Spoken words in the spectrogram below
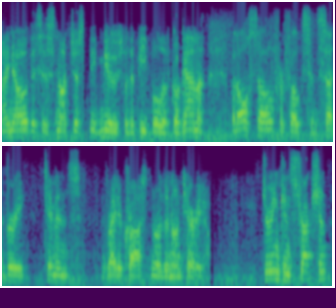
I know this is not just big news for the people of Gogama, but also for folks in Sudbury, Timmins, and right across northern Ontario. During construction,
